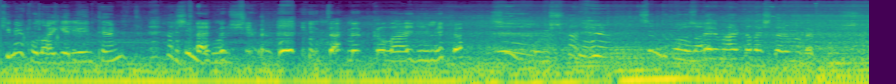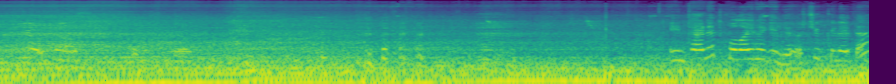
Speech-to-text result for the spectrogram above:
Kime kolay geliyor internet? Şimdi konuş. İnternet kolay geliyor. konuş. Ha. Şimdi konuş. Benim arkadaşlarıma da konuş. Yok İnternet kolayına geliyor. Çünkü neden?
